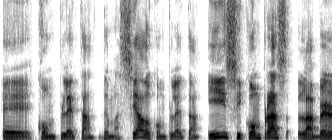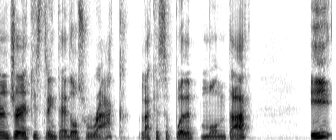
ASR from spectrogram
eh, completa, demasiado completa. Y si compras la Behringer X32 Rack, la que se puede montar, y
